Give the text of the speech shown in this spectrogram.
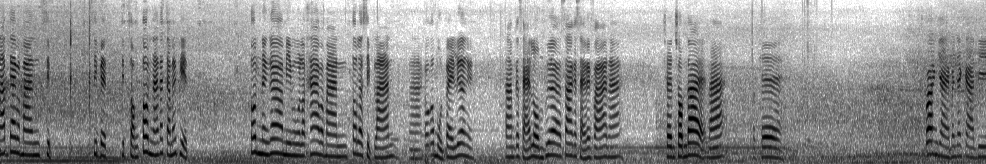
นับได้ประมาณ 10 11 12 ต้นนะ ถ้าจำไม่ผิด ต้นหนึ่งก็มีมูลค่าประมาณต้นละ 10 ล้านนะเขาก็หมุนไปเรื่องตามกระแสลมเพื่อสร้างกระแสไฟฟ้านะ เชิญชมได้นะ โอเค กว้างใหญ่บรรยากาศดี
